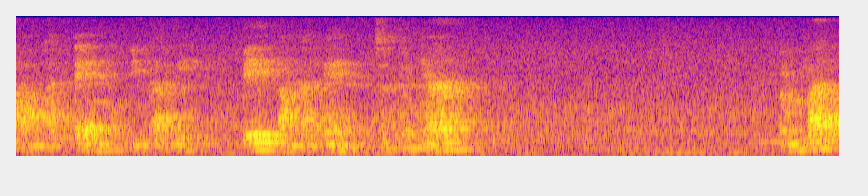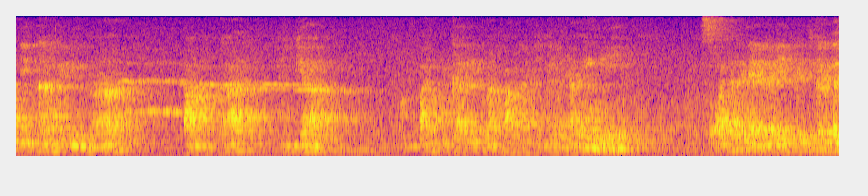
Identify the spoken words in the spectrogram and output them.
pangkat N dikali B pangkat N Contohnya 4 dikali 5 pangkat 3 4 dikali 5 pangkat 3 Yang ini soalnya ini ada tadi ketika kita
